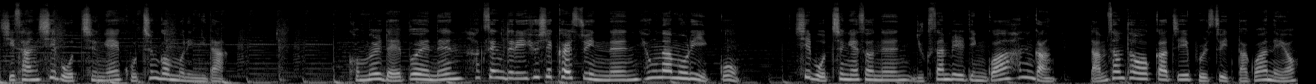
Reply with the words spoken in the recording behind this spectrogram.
지상 15층의 고층 건물입니다. 건물 내부에는 학생들이 휴식할 수 있는 형남홀이 있고 15층에서는 63빌딩과 한강, 남산타워까지 볼 수 있다고 하네요.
